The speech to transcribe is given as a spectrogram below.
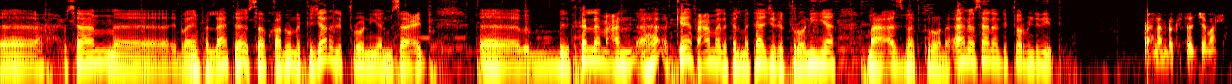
آه، حسام آه، إبراهيم فلاته أستاذ قانون التجارة الإلكترونية المساعد. بنتكلم عن كيف عملت المتاجر الإلكترونية مع أزمة كورونا. أهلا وسهلا دكتور من جديد. أهلا بك أستاذ جمال.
